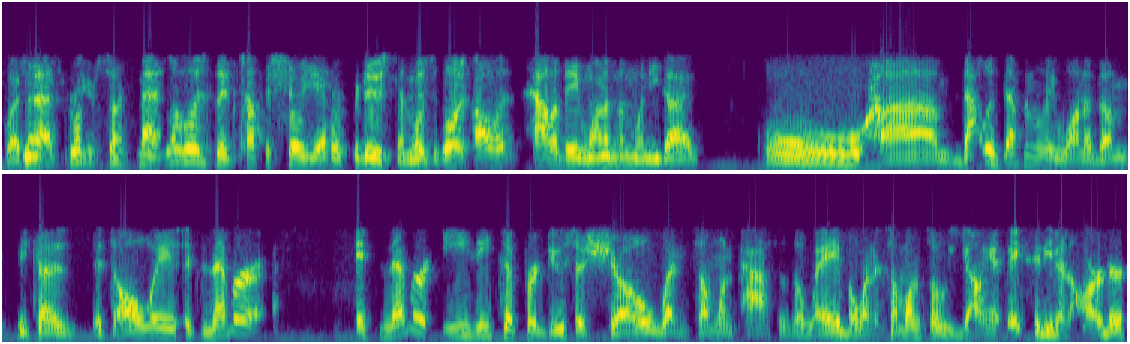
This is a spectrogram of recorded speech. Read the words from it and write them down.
Question Matt, for what- your son. Matt, what was the toughest show you ever produced? And was Roy Halladay one of them when he died? Oh, um, that was definitely one of them because it's always, it's never, it's never easy to produce a show when someone passes away, but when it's someone so young, it makes it even harder.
